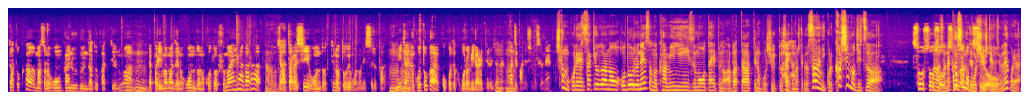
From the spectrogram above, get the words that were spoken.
だとか、まあその音階の部分だとかっていうのは、うんうんやっぱり今までの温度のことを踏まえながら、じゃあ新しい温度っていうのをどういうものにするか、うんうんみたいなことがここで試みられてるんじゃないかなって感じがしますよね。しかもこれ先ほどあの踊るねその紙相撲タイプのアバターっていうのを募集っておっしゃってましたけど、さらにこれ歌詞も実はそうそうそう。歌詞も募集してるんですよね。ねこれ。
